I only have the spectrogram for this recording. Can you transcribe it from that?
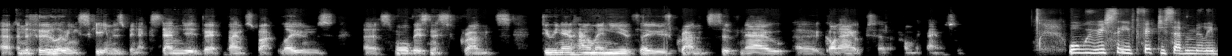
Uh, and the furloughing scheme has been extended, bounce back loans, uh, small business grants. Do we know how many of those grants have now uh, gone out uh, from the council? Well, we received £57 million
